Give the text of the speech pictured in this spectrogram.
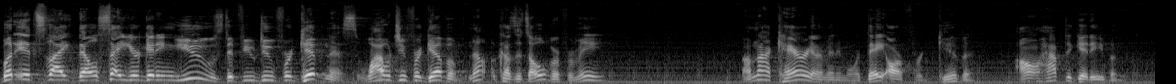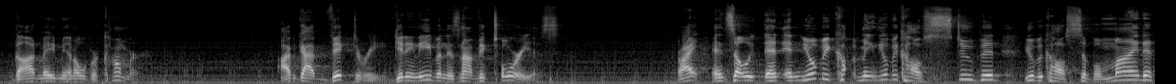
But it's like they'll say you're getting used if you do forgiveness. Why would you forgive them? No, because it's over for me. I'm not carrying them anymore. They are forgiven. I don't have to get even. God made me an overcomer. I've got victory. Getting even is not victorious. Right? And so and, and you'll be I mean you'll be called stupid, you'll be called simple-minded.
